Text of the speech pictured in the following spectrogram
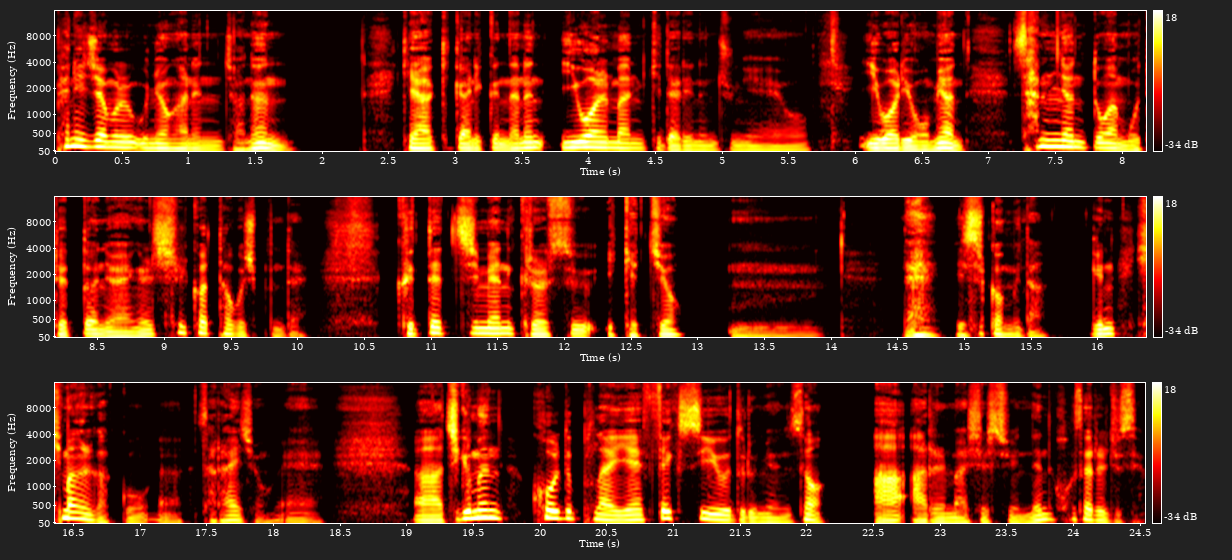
편의점을 운영하는 저는 계약 기간이 끝나는 2월만 기다리는 중이에요. 2월이 오면 3년 동안 못했던 여행을 실컷 하고 싶은데 그때쯤엔 그럴 수 있겠죠? 음, 네, 있을 겁니다. 이건 희망을 갖고 어, 살아야죠. 예. 아, 지금은 콜드플레이의 Fix You 들으면서 아, 아를 마실 수 있는 호사를 주세요.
